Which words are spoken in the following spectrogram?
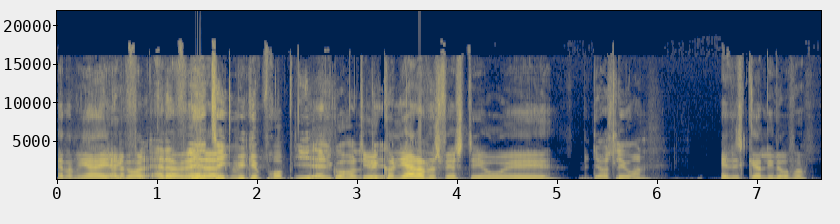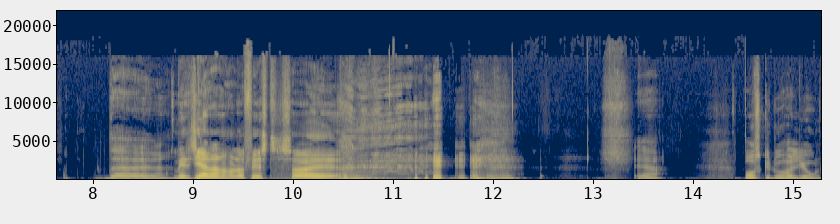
Er der mere er alkohol? der, er der flere ting, vi kan proppe i alkohol? Det er jo ikke kun hjerternes fest, det er jo... Øh, Det er også leveren. ja, det skal jeg lige love for. Der, Mens hjerterne holder fest, så... Øh, ja. Hvor skal du holde jul?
